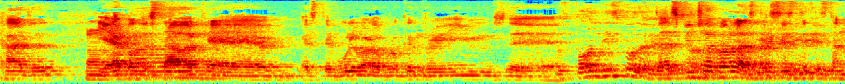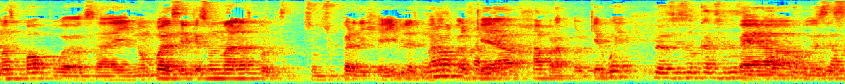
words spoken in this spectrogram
Ajá. yo- Ah. Y era cuando estaba que este Boulevard of Broken Dreams, eh, Pues todo el disco de. Todas pinches rolas que, existe, que están más pop, güey, o sea, y no puedo decir que son malas porque son súper digeribles para No, pues, cualquier, a mí- ajá, para cualquier güey, Pero sí son canciones de pero pop pues es,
